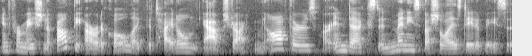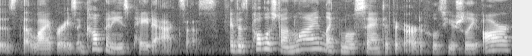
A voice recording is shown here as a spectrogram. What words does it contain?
Information about the article, like the title and the abstract and the authors, are indexed in many specialized databases that libraries and companies pay to access. If it's published online, like most scientific articles usually are,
